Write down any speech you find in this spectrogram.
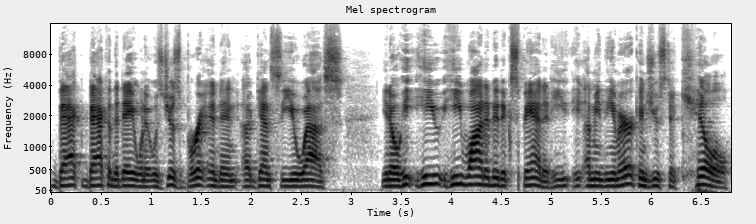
back back in the day when it was just Britain and against the U.S. You know, he he he wanted it expanded. He, he I mean, the Americans used to kill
